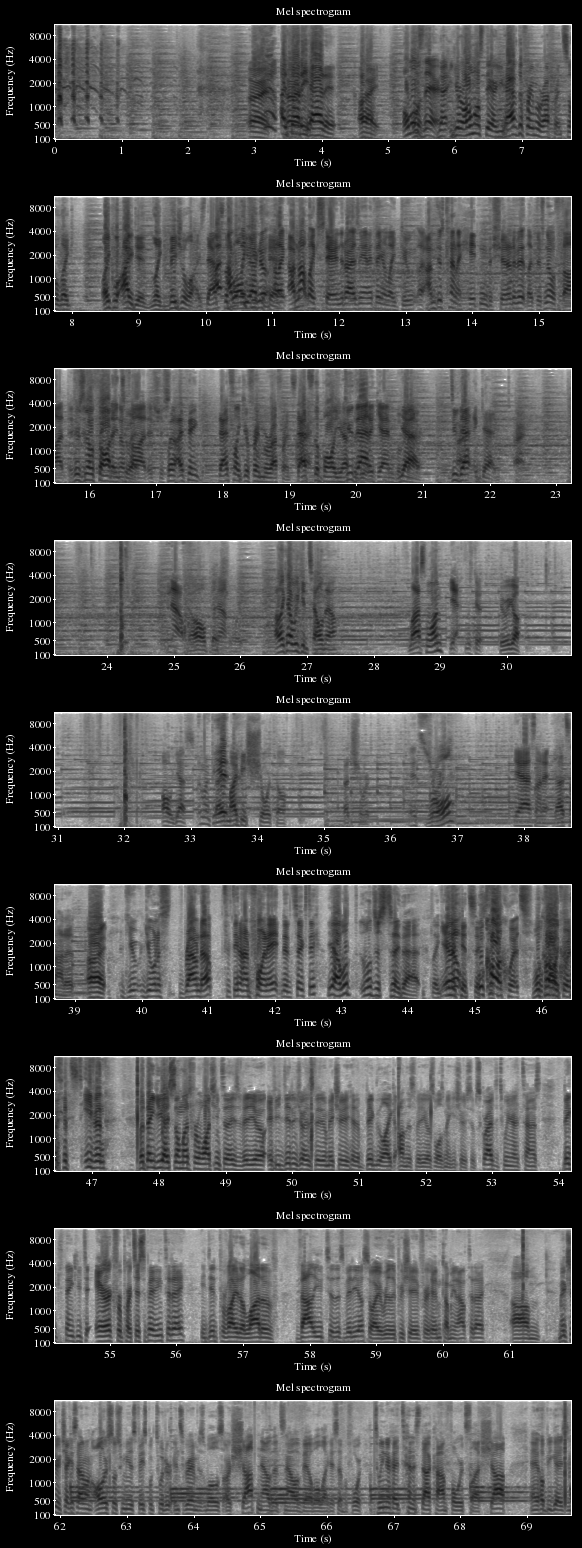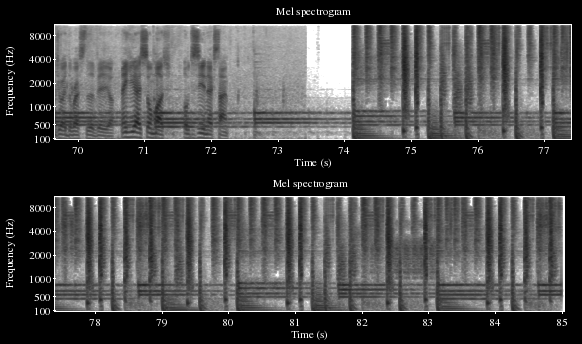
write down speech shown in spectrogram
right. I thought he had it. All right. Almost there. that- you're almost there. You have the frame of reference. So like like what I did, like visualize. That's the I, I ball don't think you you have know. to hit. Like, I'm not like standardizing anything or like doing. Like, I'm just kind of hitting the shit out of it. Like, the's no thought. It's There's just- no thought there's into no it. thought. It's just. But I think that's like your frame of reference. That's right. the ball you have Do to that do. again, but Yeah. better. Do that again. all right. No. Oh, that's No. short. I like how we can tell now. Last one. Yeah, let's do it. Here we go. Oh yes. That might be That it. might be short though. That's short. It's short. Roll. Yeah, that's not it. That's not it. All right. Do you do you want to round up? 59.8 did 60. Yeah, we'll we'll just say that. Like Eric No, hit 60. We'll call it quits. We'll call it quits. It's even. But thank you guys so much for watching today's video. If you did enjoy this video, make sure you hit a big like on this video as well as making sure you subscribe to Tweener Tennis. Big thank you to Eric for participating today. He did provide a lot of value to this video, so I really appreciate it for him coming out today. Um, make sure you check us out on all our social medias, Facebook, Twitter, Instagram, as well as our shop now that's now available, like I said before, tweenerheadtennis.com forward slash shop. And I hope you guys enjoyed the rest of the video. Thank you guys so much. Hope to see you next time.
